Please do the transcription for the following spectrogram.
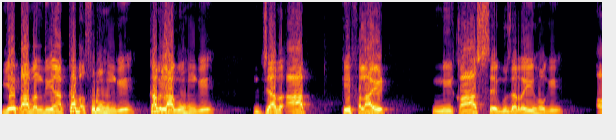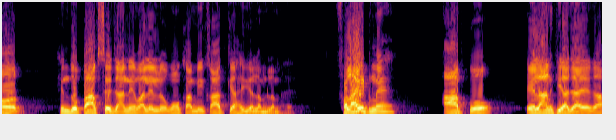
ये पाबंदियाँ कब शुरू होंगी, कब लागू होंगी? जब आपकी फ़्लाइट मीकास से गुज़र रही होगी और हिंदो पाक से जाने वाले लोगों का मीकात क्या है? यह लमलम है। फ़्लाइट में आपको ऐलान किया जाएगा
